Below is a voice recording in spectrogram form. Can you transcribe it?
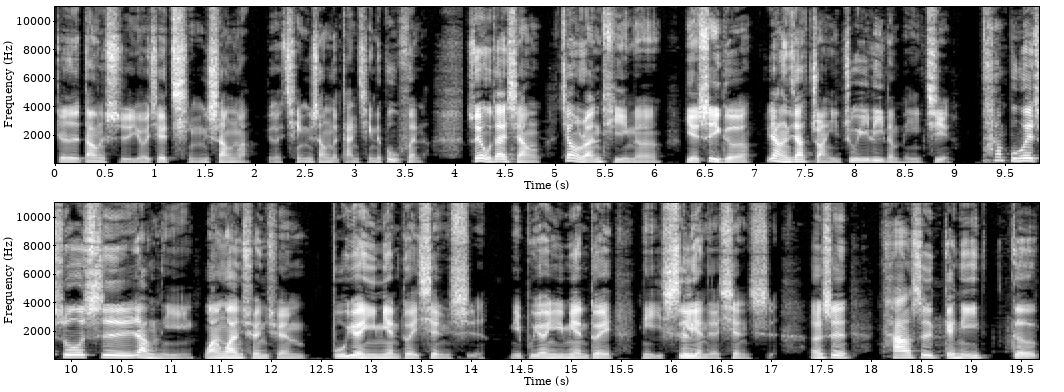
就是当时有一些情商啊，有情商的感情的部分啊。所以我在想，这样软体呢，也是一个让人家转移注意力的媒介。它不会说是让你完完全全。不愿意面对现实，你不愿意面对你失恋的现实，而是他是给你一个，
